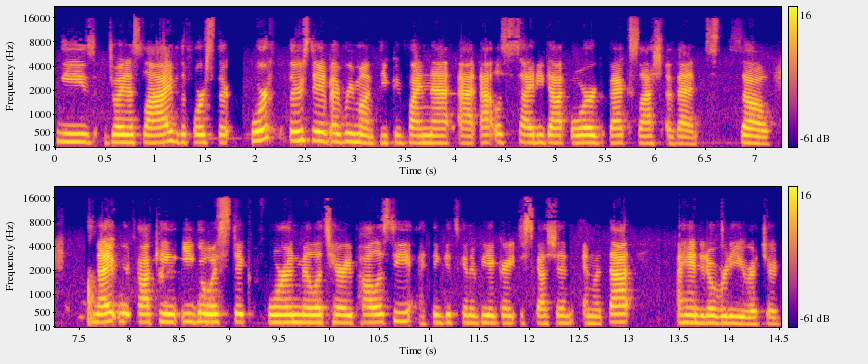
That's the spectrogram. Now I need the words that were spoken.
please join us live the fourth, th- fourth Thursday of every month. You can find that at atlassociety.org backslash events. So tonight we're talking egoistic foreign military policy. I think it's going to be a great discussion. And with that, I hand it over to you, Richard.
